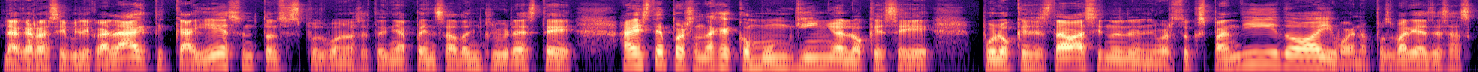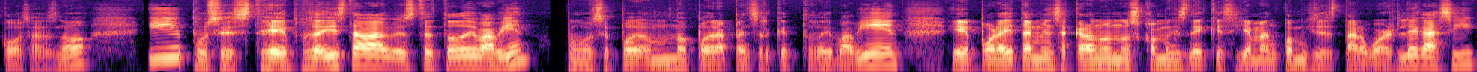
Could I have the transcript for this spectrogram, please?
la guerra civil galáctica y eso. Entonces, pues bueno, se tenía pensado incluir a este, a este personaje como un guiño a lo que se, por lo que se estaba haciendo en el universo expandido. Y bueno, pues varias de esas cosas, ¿no? Y pues este, pues ahí estaba, este, todo iba bien como se uno podrá pensar que todo iba bien. Eh, por ahí también sacaron unos cómics de que se llaman cómics de Star Wars Legacy,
